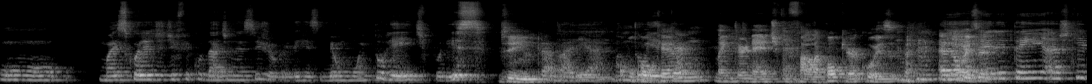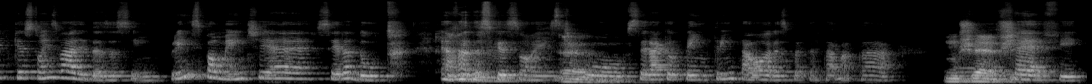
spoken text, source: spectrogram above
um- uma escolha de dificuldade nesse jogo. Ele recebeu muito hate por isso, Sim. pra variar. Como qualquer um na internet que fala qualquer coisa. É, não, mas E é, ele tem, acho que, questões válidas, assim. Principalmente é ser adulto. É uma das questões. É. Tipo, será que eu tenho 30 horas pra tentar matar um chefe. chefe?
